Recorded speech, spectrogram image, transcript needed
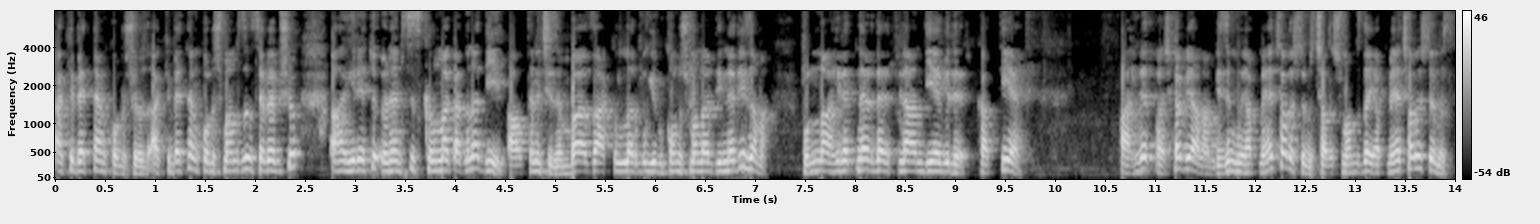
akibetten konuşuyoruz. Akibetten konuşmamızın sebebi şu. Ahireti önemsiz kılmak adına değil. Altını çizin. Bazı akıllılar bu gibi konuşmaları dinlediği zaman bunun ahiret nerede falan diyebilir. Katiye. Ahiret başka bir alan. Bizim bu yapmaya çalıştığımız, çalışmamızda yapmaya çalıştığımız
